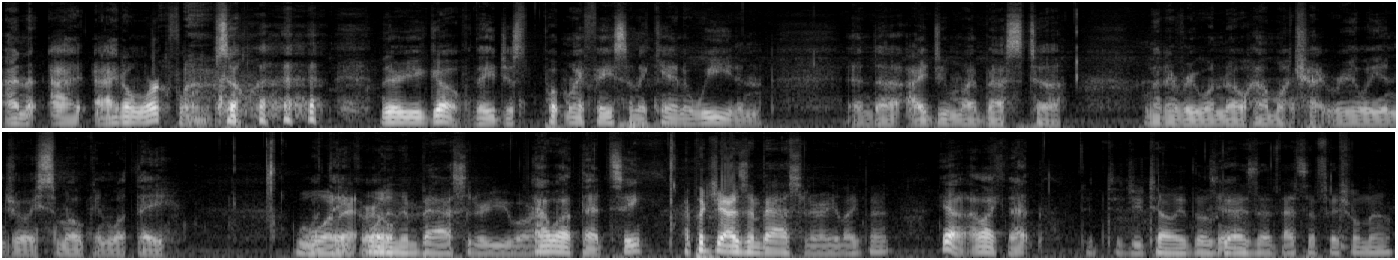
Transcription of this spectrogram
and I, I don't work for them so there you go. They just put my face in a can of weed and and uh, I do my best to let everyone know how much I really enjoy smoking what they. What What, they a, what an ambassador you are. How about that? See, I put you as ambassador. You like that? yeah, I like that. Did, did you tell those Yeah. guys that that's official now?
